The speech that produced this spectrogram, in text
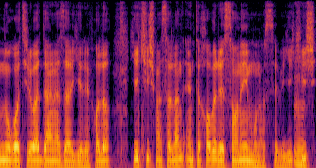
نقاطی رو باید در نظر گرفت. حالا یکیش مثلا انتخاب رسانه مناسبه. یکیش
